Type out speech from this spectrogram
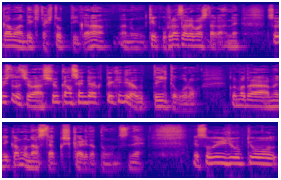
我慢できた人っていうかな、あの、結構振らされましたからね。そういう人たちは、週間戦略的には売っていいところ、これまたアメリカもナスダックしっかりだと思うんですね。でそういう状況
